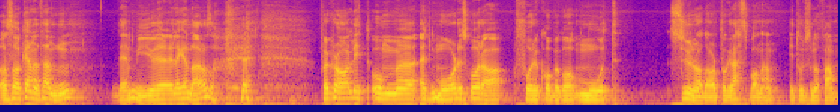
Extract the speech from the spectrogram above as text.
Og så Kenneth Henden. Det er mye legender, altså. Forklar litt om eh, et mål du skåra for KBK mot Surnadal på gressbanen i 2005.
